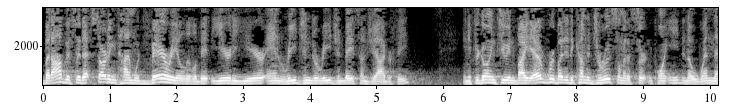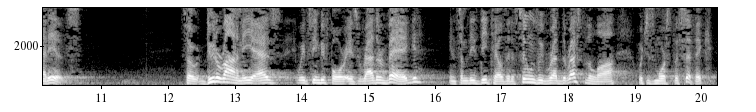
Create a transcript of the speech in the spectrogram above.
But obviously that starting time would vary a little bit year to year and region to region based on geography. And if you're going to invite everybody to come to Jerusalem at a certain point, you need to know when that is. So Deuteronomy, as we've seen before, is rather vague in some of these details. It assumes we've read the rest of the law, which is more specific.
